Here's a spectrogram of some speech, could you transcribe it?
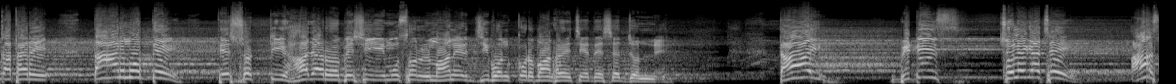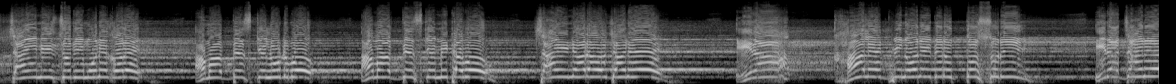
কাতারে। তার মধ্যে তেষট্টি হাজারও বেশি মুসলমানের জীবন কোরবান হয়েছে দেশের জন্যে। তাই ব্রিটিশ চলে গেছে। আজ চাইনিজ যদি মনে করে, আমার দেশকে লুটবো, আমার দেশকে মিটাবো, চাইনারাও জানে, এরা খালেদ বিন অলিদের উত্তরসূরি। এরা জানে,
